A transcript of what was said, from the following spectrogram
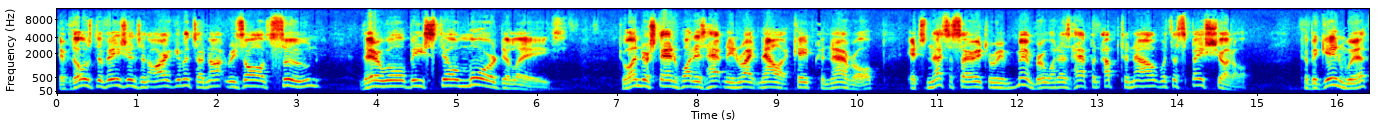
If those divisions and arguments are not resolved soon, there will be still more delays. To understand what is happening right now at Cape Canaveral, it is necessary to remember what has happened up to now with the Space Shuttle. To begin with,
